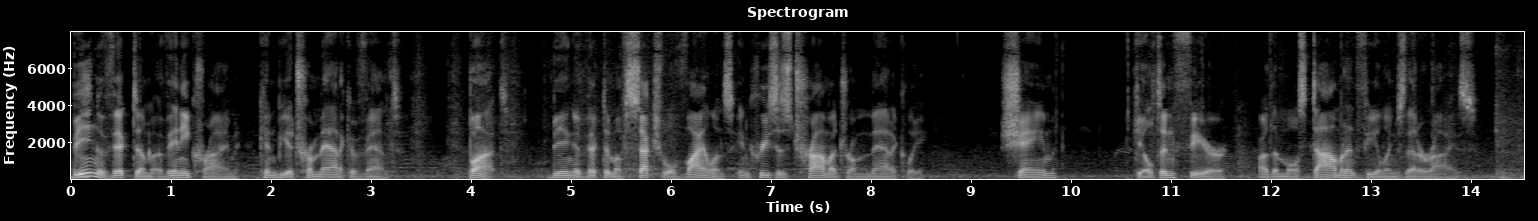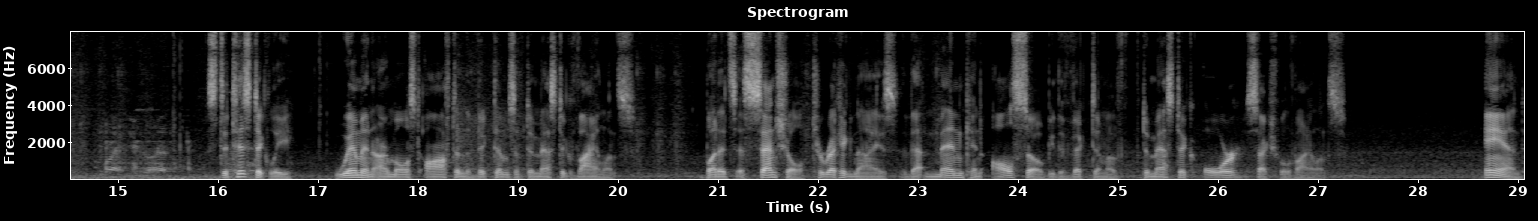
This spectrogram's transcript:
Being a victim of any crime can be a traumatic event, but being a victim of sexual violence increases trauma dramatically. Shame, guilt, and fear are the most dominant feelings that arise. Statistically, women are most often the victims of domestic violence, but it's essential to recognize that men can also be the victim of domestic or sexual violence. And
